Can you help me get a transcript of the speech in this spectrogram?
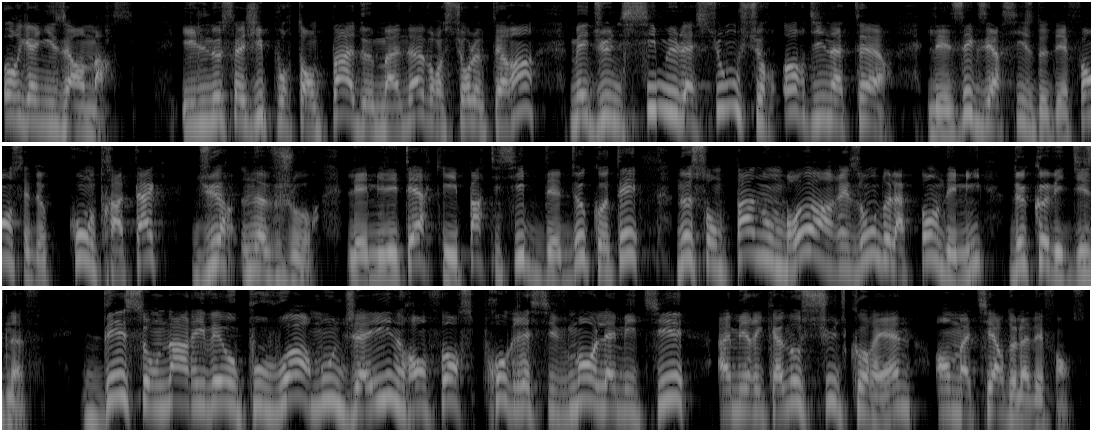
organisés en mars. Il ne s'agit pourtant pas de manœuvres sur le terrain, mais d'une simulation sur ordinateur. Les exercices de défense et de contre-attaque durent neuf jours. Les militaires qui y participent des deux côtés ne sont pas nombreux en raison de la pandémie de Covid-19. Dès son arrivée au pouvoir, Moon Jae-in renforce progressivement l'amitié américano-sud-coréenne en matière de la défense.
